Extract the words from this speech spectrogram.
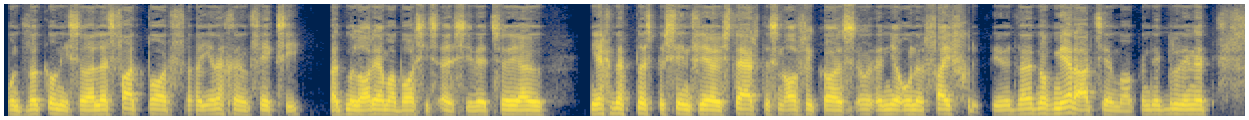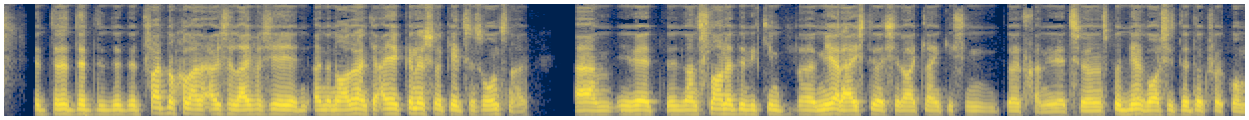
ontwikkel nie. So hulle is vatbaar vir enige infeksie wat malaria maar basies is. Jy weet, so jou 90 plus persent van jou sterftes in Afrika is in jou onder 5 groep. Jy weet wat dit nog meer hartseer maak want ek bedoel net dit dit dit dit, dit, dit vat nogal aan 'n ou se lyf as jy in 'n naderhand jou eie kinders ook het soos ons nou. Ehm um, jy weet dan slaan dit 'n bietjie uh, meer huis toe as jy daai kleintjies sien doodgaan, jy weet. So ons probeer basies dit ook voorkom.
